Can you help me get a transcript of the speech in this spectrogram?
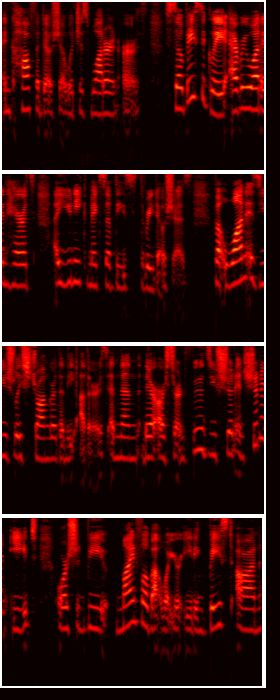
and Kapha dosha, which is water and earth. So basically, everyone inherits a unique mix of these three doshas, but one is usually stronger than the others. And then there are certain foods you should and shouldn't eat, or should be mindful about what you're eating based on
